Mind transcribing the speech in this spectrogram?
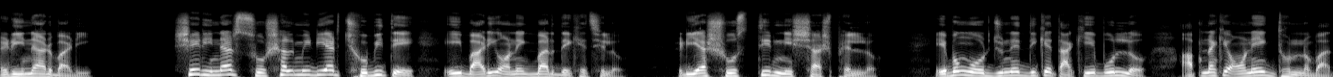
রিনার বাড়ি। সে রিনার সোশ্যাল মিডিয়ার ছবিতে এই বাড়ি অনেকবার দেখেছিল। রিয়া স্বস্তির নিঃশ্বাস ফেলল এবং অর্জুনের দিকে তাকিয়ে বলল, আপনাকে অনেক ধন্যবাদ।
